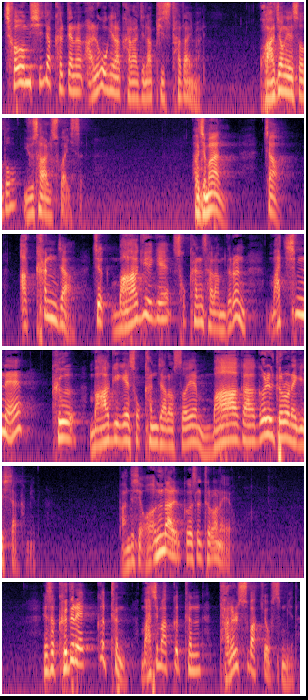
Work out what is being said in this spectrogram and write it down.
처음 시작할 때는 알곡이나 가라지나 비슷하다 이 말이에요. 과정에서도 유사할 수가 있어요. 하지만 자 악한 자, 즉 마귀에게 속한 사람들은 마침내 그 마귀에게 속한 자로서의 마각을 드러내기 시작합니다. 반드시 어느 날 그것을 드러내요. 그래서 그들의 끝은, 마지막 끝은 다를 수밖에 없습니다.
